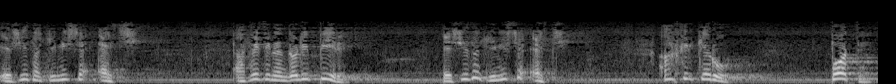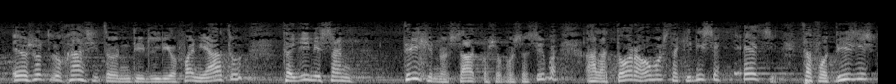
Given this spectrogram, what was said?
Εσύ θα κινείσαι έτσι. Αυτή την εντολή πήρε. Εσύ θα κινείσαι έτσι άχρη καιρού. Πότε έως όταν το χάσει τον, την ηλιοφάνειά του θα γίνει σαν τρίχνος σάκος όπως σας είπα αλλά τώρα όμως θα κινείσαι έτσι. Θα φωτίζεις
